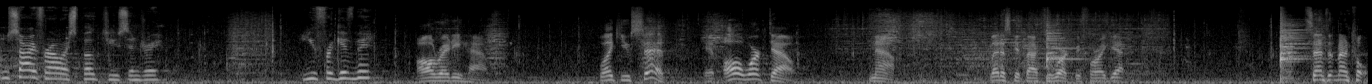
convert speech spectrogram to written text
I'm sorry for how I spoke to you, Sindri. You forgive me? Already have. Like you said, it all worked out. Now, let us get back to work before I get... sentimental.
